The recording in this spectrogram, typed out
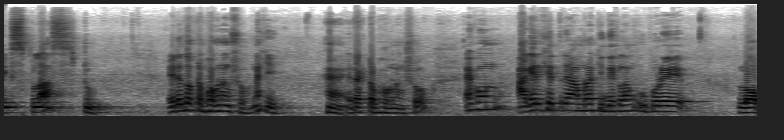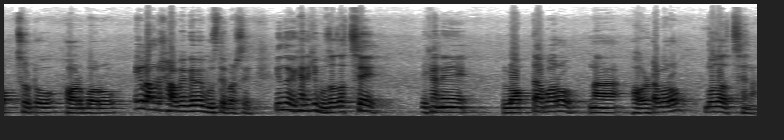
x plus two এটা তো একটা ভগ্নাংশ, নাকি? হ্যাঁ এটা একটা ভগ্নাংশ। এখন আগের ক্ষেত্রে আমরা কি দেখলাম? উপরে লব ছোট, হর বড়, এগুলো আমরা স্বাভাবিকভাবে বুঝতে পারছি। কিন্তু এখানে কি বোঝা যাচ্ছে? এখানে লবটা বড় না হরটা বড়? বোঝা যাচ্ছে না।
